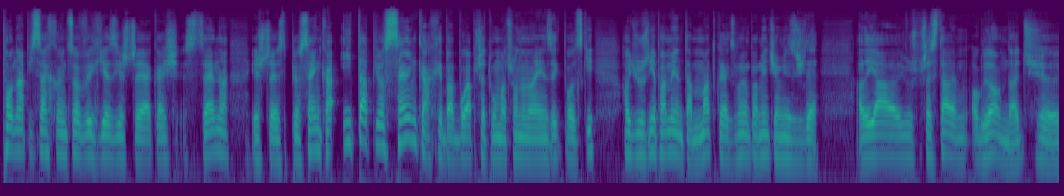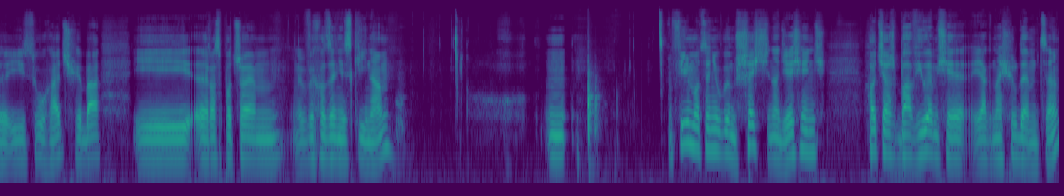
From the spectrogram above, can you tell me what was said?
po napisach końcowych jest jeszcze jakaś scena, jeszcze jest piosenka i ta piosenka chyba była przetłumaczona na język polski, choć już nie pamiętam. Matko, jak z moją pamięcią jest źle, ale ja już przestałem oglądać e, i słuchać chyba i rozpocząłem wychodzenie z kina. Mm. Film oceniłbym 6 na 10 chociaż bawiłem się jak na siódemce.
